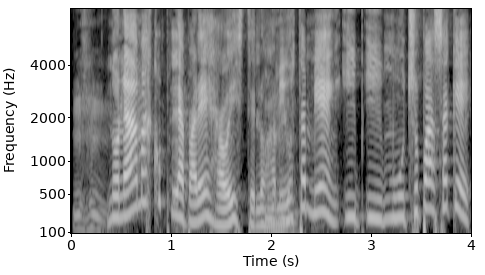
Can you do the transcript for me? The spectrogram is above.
No nada más con la pareja, ¿oíste? Los amigos también. Y, y mucho pasa que,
